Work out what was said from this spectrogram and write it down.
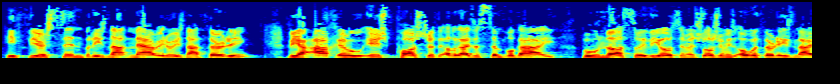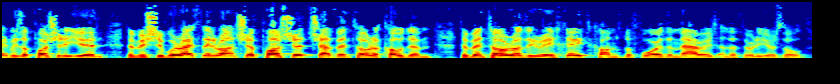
he fears sin, but he's not married or he's not 30. V'Ya'acher Hu Ish Posher, the other guy's a simple guy. V'Unasui v'Yosim and Shloshim, he's over 30, he's married, but he's a Posher Yid. The Mishabur writes later on, She Poshet, She Ben Torah Kodem. The Ben Torah, the Yerechet, comes before the marriage and the 30 years old.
